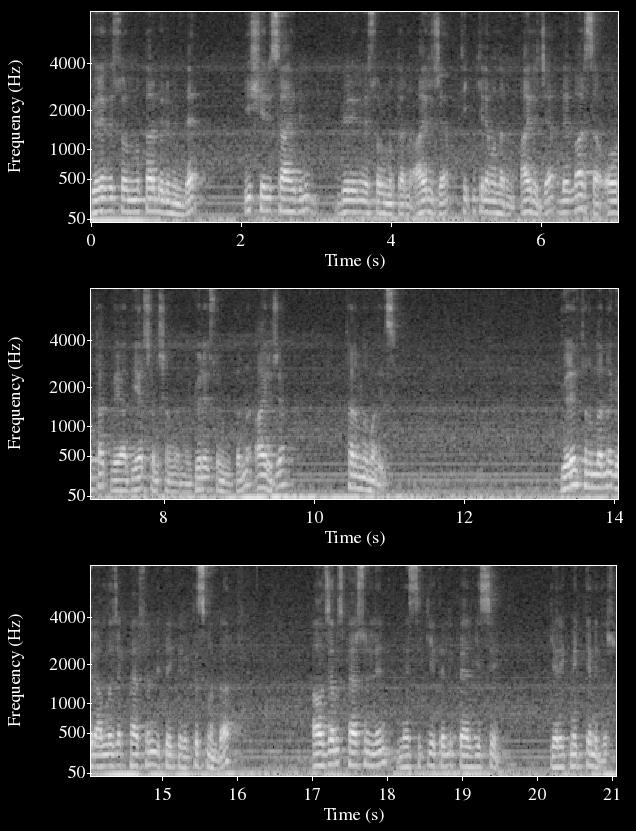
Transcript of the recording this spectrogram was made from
görev ve sorumluluklar bölümünde iş yeri sahibinin görevini ve sorumluluklarını ayrıca, teknik elemanların ayrıca ve varsa ortak veya diğer çalışanlarına görev sorumluluklarını ayrıca tanımlamalıyız. Görev tanımlarına göre alınacak personel nitelikleri kısmında alacağımız personelin mesleki yeterlilik belgesi gerekmekte midir?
